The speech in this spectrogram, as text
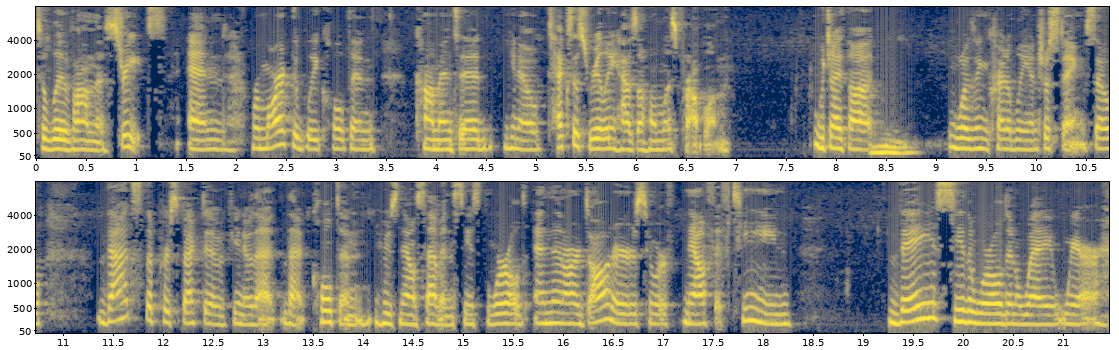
to live on the streets. And remarkably, Colton commented, you know, Texas really has a homeless problem, which I thought mm. was incredibly interesting. So that's the perspective, you know, that, that Colton, who's now seven, sees the world. And then our daughters, who are now 15, they see the world in a way where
